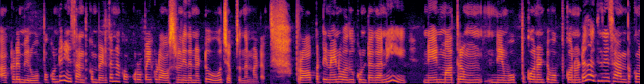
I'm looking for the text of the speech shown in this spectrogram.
అక్కడ మీరు ఒప్పుకుంటే నేను సంతకం పెడితే. నాకు ఒక్క రూపాయి కూడా అవసరం లేదన్నట్టు చెప్తుందనమాట ప్రాపర్టీనైనా వదులుకుంటా కానీ నేను మాత్రం నేను ఒప్పుకోనంటే ఒప్పుకోనంటే అది నేను సంతకం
